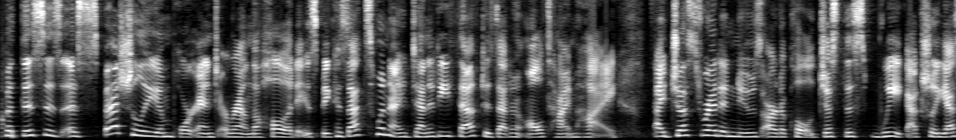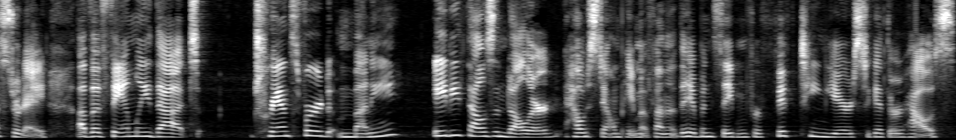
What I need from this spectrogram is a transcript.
But this is especially important around the holidays because that's when identity theft is at an all time high. I just read a news article just this week, actually yesterday, of a family that transferred money $80,000 house down payment fund that they had been saving for 15 years to get their house.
